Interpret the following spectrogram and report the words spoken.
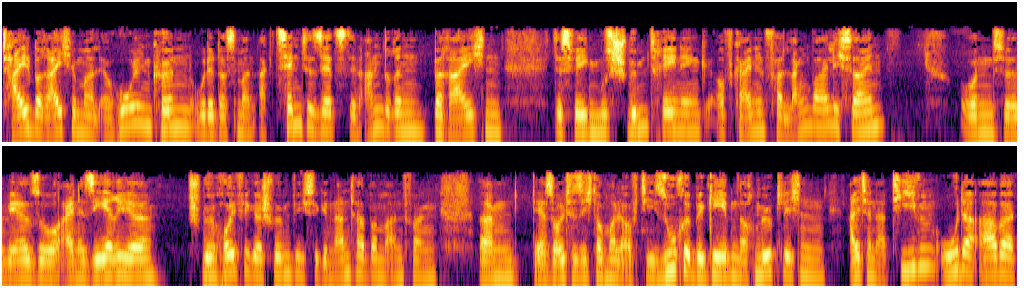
Teilbereiche mal erholen können oder dass man Akzente setzt in anderen Bereichen. Deswegen muss Schwimmtraining auf keinen Fall langweilig sein. Und äh, wer so eine Serie häufiger schwimmt, wie ich sie genannt habe am Anfang, ähm, der sollte sich doch mal auf die Suche begeben nach möglichen Alternativen oder aber,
